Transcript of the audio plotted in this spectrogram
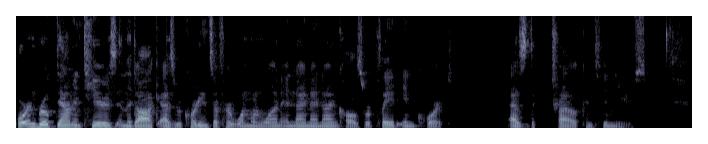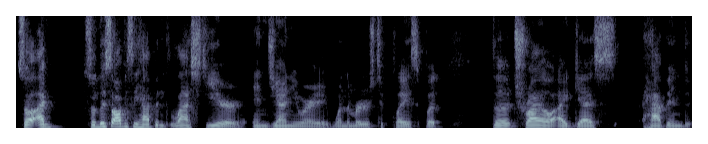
Porton broke down in tears in the dock as recordings of her 111 and 999 calls were played in court as the trial continues. So I so this obviously happened last year in January when the murders took place, but the trial I guess happened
